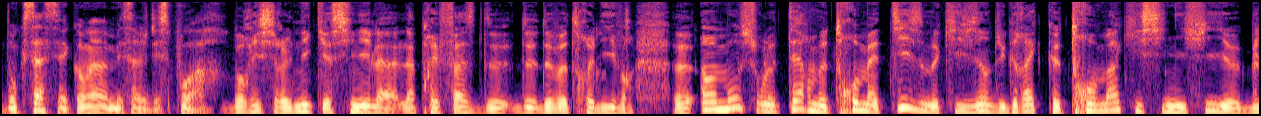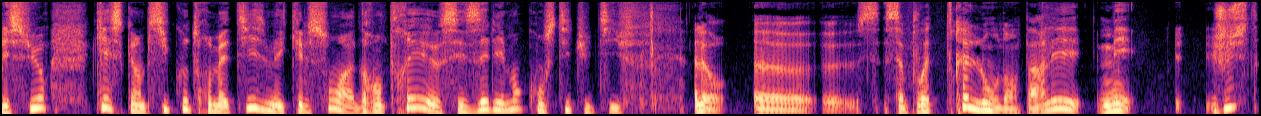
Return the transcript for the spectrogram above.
Donc ça, c'est quand même un message d'espoir. Boris Cyrulnik qui a signé la, préface de, de, votre livre. Euh, un mot sur le terme traumatisme qui vient du grec trauma qui signifie euh, blessure. Qu'est-ce qu'un psychotraumatisme et quels sont à grands traits euh, ces éléments constitutifs? Alors, euh, euh, ça pourrait être très long d'en parler, mais juste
